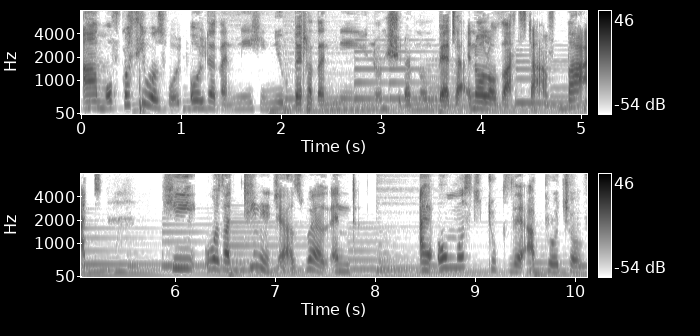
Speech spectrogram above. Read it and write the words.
Um of course he was older than me. He knew better than me. You know he should have known better and all of that stuff. But he was a teenager as well. And i almost took the approach of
